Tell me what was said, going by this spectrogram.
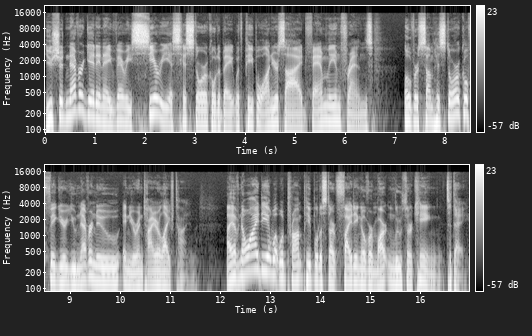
you should never get in a very serious historical debate with people on your side, family and friends, over some historical figure you never knew in your entire lifetime. I have no idea what would prompt people to start fighting over Martin Luther King today.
